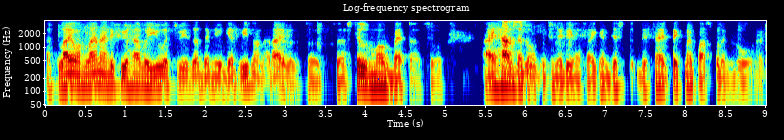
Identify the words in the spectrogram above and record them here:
apply online and if you have a us visa then you get visa on arrival. So it's uh, still more better. So i have Absolutely. that opportunity if i can just decide take my passport and go. And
